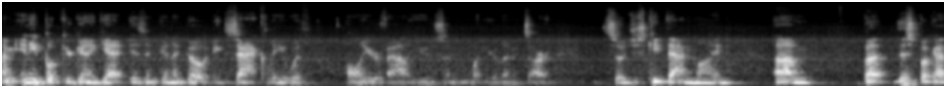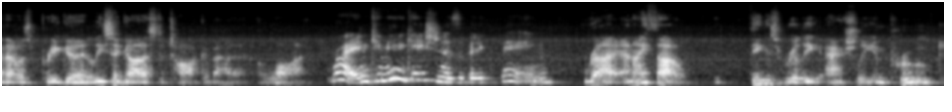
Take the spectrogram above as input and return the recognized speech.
I mean, any book you're going to get isn't going to go exactly with all your values and what your limits are. So just keep that in mind. Um, but this book I thought was pretty good. At least it got us to talk about it a lot. Right, and communication is a big thing. Right, and I thought things really actually improved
